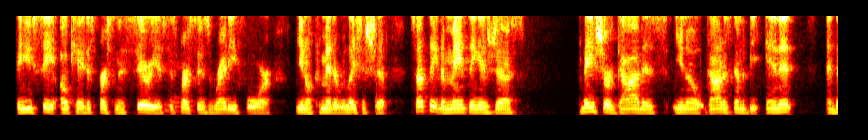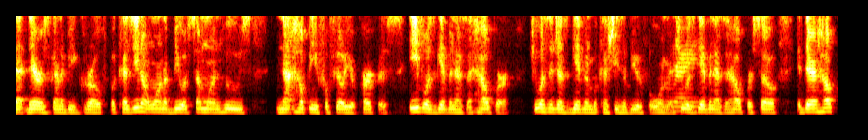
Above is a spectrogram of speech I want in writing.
then you see, okay, this person is serious. This person is ready for, you know, committed relationship. So I think the main thing is just make sure God is, you know, God is going to be in it and that there is going to be growth because you don't want to be with someone who's not helping you fulfill your purpose. Eve was given as a helper. She wasn't just given because she's a beautiful woman. Right. She was given as a helper. So if they're help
